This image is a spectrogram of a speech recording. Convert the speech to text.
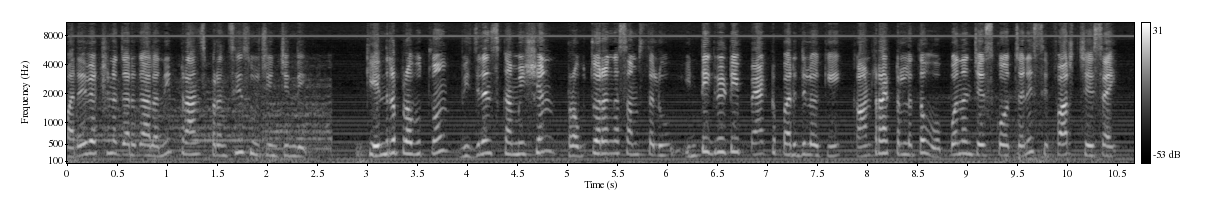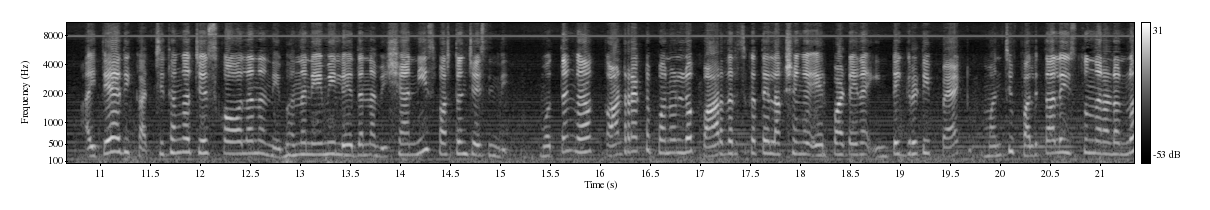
పర్యవేక్షణ జరగాలని ట్రాన్స్పరెన్సీ సూచించింది. కేంద్ర ప్రభుత్వం విజిలెన్స్ కమిషన్ ప్రభుత్వ రంగ సంస్థలు ఇంటిగ్రిటీ ప్యాక్ట్ పరిధిలోకి కాంట్రాక్టర్లతో ఒప్పందం చేసుకోవచ్చని సిఫార్సు చేశాయి. అయితే అది ఖచ్చితంగా చేసుకోవాలన్న నిబంధన ఏమీ లేదన్న విషయాన్ని స్పష్టం చేసింది. మొత్తంగా కాంట్రాక్ట్ పనుల్లో పారదర్శకత లక్ష్యంగా ఏర్పాటైన ఇంటిగ్రిటీ ప్యాక్ట్ మంచి ఫలితాలే ఇస్తుందనడంలో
